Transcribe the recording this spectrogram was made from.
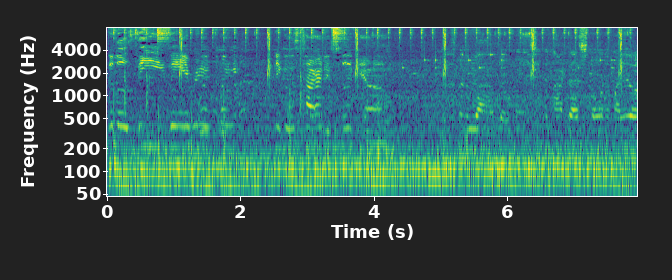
the little Z's in real quick. Nigga was tired as fuck, y'all. It's been a while though, man. She been knocked out snoring in my ear.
